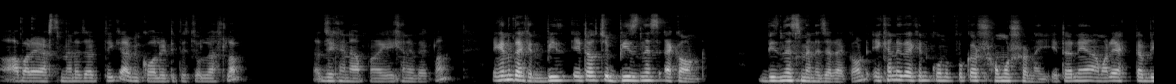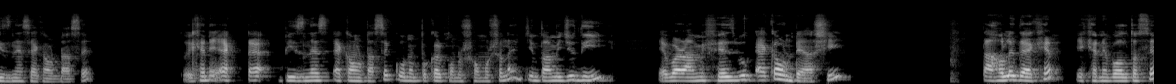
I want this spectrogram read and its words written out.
আবার অ্যাডস ম্যানেজার থেকে আমি কোয়ালিটিতে চলে আসলাম। যেখানে আপনারা এখানে দেখলাম। এখানে দেখেন এটা হচ্ছে business account business manager account এখানে দেখেন কোনো প্রকার সমস্যা নাই। এটা নিয়ে আমার একটা বিজনেস অ্যাকাউন্ট আছে। তো এখানে একটা বিজনেস অ্যাকাউন্ট আছে, কোনো প্রকার কোনো সমস্যা নাই। কিন্তু আমি যদি এবার আমি ফেসবুক অ্যাকাউন্টে আসি, তাহলে দেখেন এখানে বলতেছে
